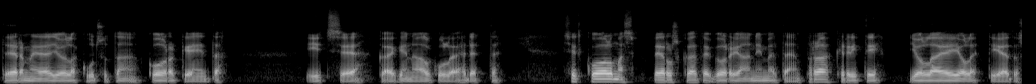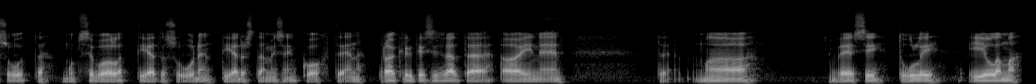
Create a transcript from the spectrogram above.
termejä, joilla kutsutaan korkeinta itseä, kaiken alkulähdettä. Sitten kolmas peruskategoria on nimeltään prakriti, jolla ei ole tietoisuutta, mutta se voi olla tietoisuuden tiedostamisen kohteena. Prakriti sisältää aineen, maa, vesi, tuli, ilma,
